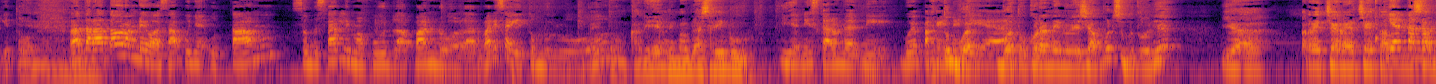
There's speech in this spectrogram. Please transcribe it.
gitu. Iya, iya, iya. Rata-rata orang dewasa punya utang sebesar 58 dolar. Mari saya hitung dulu. Kita hitung kalian 15.000 ribu. Iya nih sekarang udah nih gue pakai ini buat ya. buat ukuran Indonesia pun sebetulnya ya receh-receh tapi Iya bisa kutip.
